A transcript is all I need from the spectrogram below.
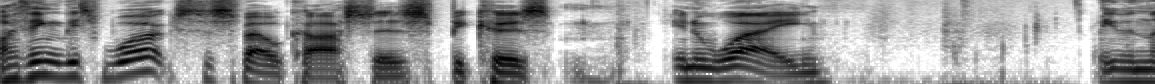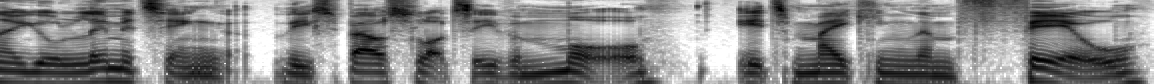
I think this works for spellcasters because, in a way, even though you're limiting the spell slots even more, it's making them feel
